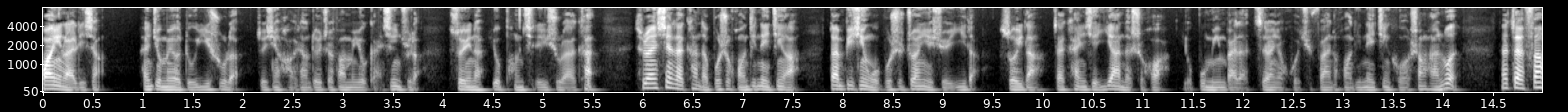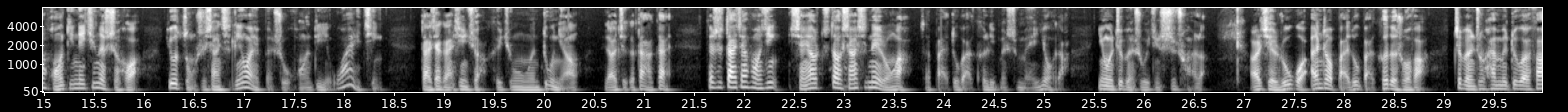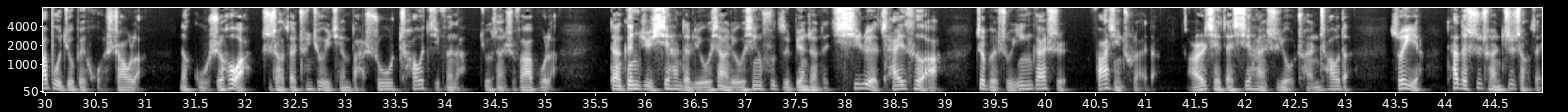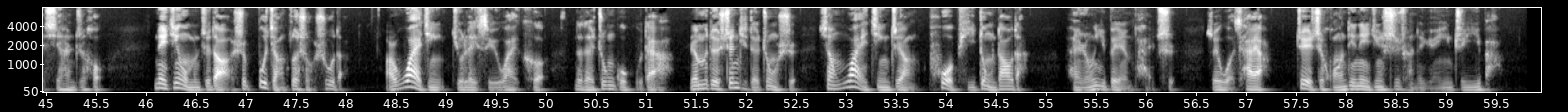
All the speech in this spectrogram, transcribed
欢迎来理想。很久没有读医书了，最近好像对这方面又感兴趣了，所以呢又捧起了医书来看。虽然现在看的不是《黄帝内经》啊，但毕竟我不是专业学医的，所以呢在看一些医案的时候啊，有不明白的，自然要回去翻《黄帝内经》和《伤寒论》。那在翻《黄帝内经》的时候啊，又总是想起另外一本书《黄帝外经》。大家感兴趣啊，可以去问问度娘，了解个大概。但是大家放心，想要知道详细内容啊，在百度百科里面是没有的，因为这本书已经失传了。而且如果按照百度百科的说法，这本书还没对外发布就被火烧了。那古时候啊，至少在春秋以前，把书抄几份呢，就算是发布了。但根据西汉的刘向、刘歆父子编撰的《七略》猜测啊，这本书应该是发行出来的，而且在西汉是有传抄的。所以啊，它的失传至少在西汉之后。《内经》我们知道是不讲做手术的，而外经就类似于外科。那在中国古代啊，人们对身体的重视，像外经这样破皮动刀的，很容易被人排斥。所以我猜啊。这也是《黄帝内经》失传的原因之一吧。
